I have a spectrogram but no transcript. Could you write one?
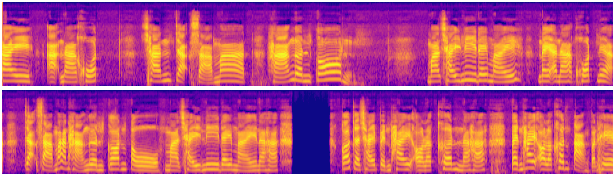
ในอนาคต ฉันจะสามารถหาเงินก้อน มาใช้หนี้ได้ไหม ในอนาคตเนี่ยจะสามารถหาเงินก้อนโตมาใช้หนี้ได้ไหมนะคะก็จะใช้เป็นไพ่ออราเคิลนะคะ เป็นไพ่ออราเคิลต่างประเทศ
